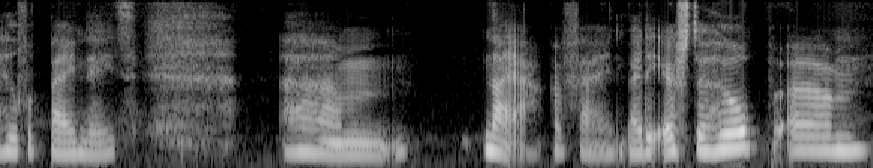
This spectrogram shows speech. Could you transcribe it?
heel veel pijn deed. Um, nou ja, fijn. Bij de eerste hulp um,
